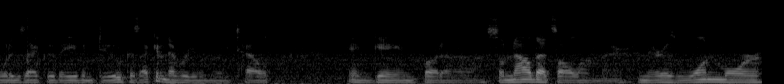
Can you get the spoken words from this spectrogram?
what exactly they even do, because I can never even really tell in game. But uh, so now that's all on there, and there is one more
